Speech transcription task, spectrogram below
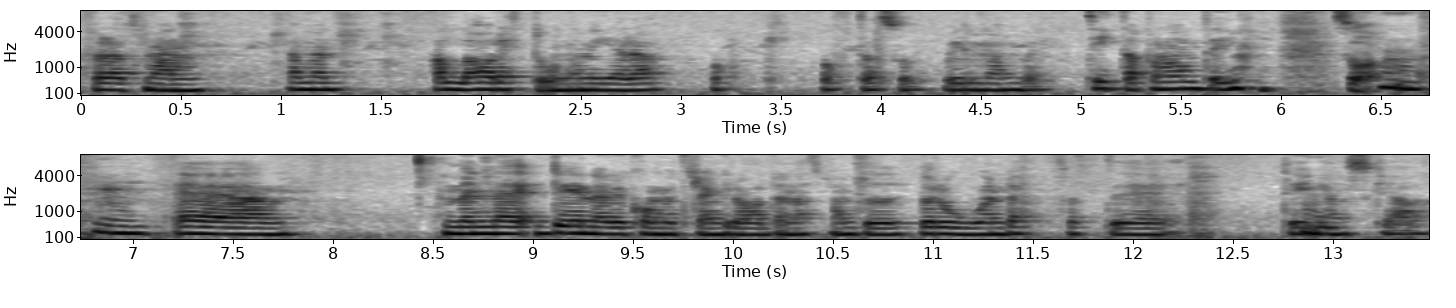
För att man, ja men, alla har rätt att onanera och ofta så vill man väl titta på någonting. Så. Eh, men det är när det kommer till den graden att man blir beroende för att det, det är ganska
